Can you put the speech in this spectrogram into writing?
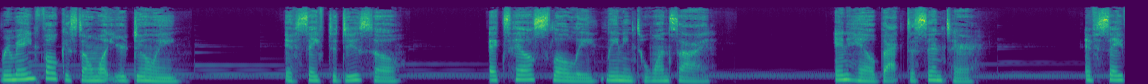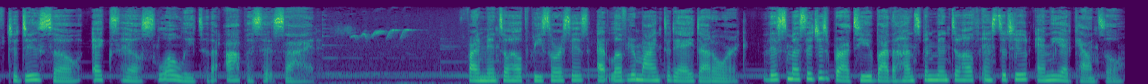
Remain focused on what you're doing. If safe to do so, Exhale slowly, leaning to one side. Inhale back to center. If safe to do so, exhale slowly to the opposite side. Find mental health resources at loveyourmindtoday.org. This message is brought to you by the Huntsman Mental Health Institute and the Ad Council.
